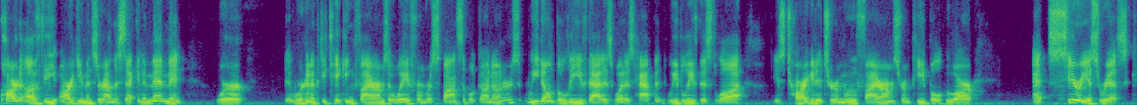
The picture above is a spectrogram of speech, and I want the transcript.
Part of the arguments around the Second Amendment were we're going to be taking firearms away from responsible gun owners. We don't believe that is what has happened. We believe this law is targeted to remove firearms from people who are at serious risk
